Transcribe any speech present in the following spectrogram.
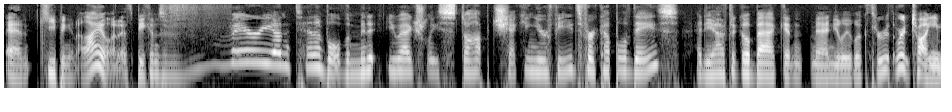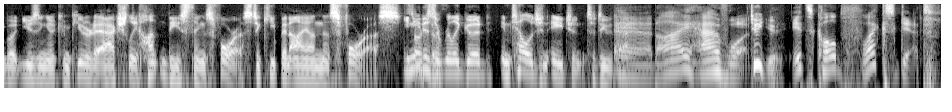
and keeping an eye on it, becomes very untenable the minute you actually stop checking your feeds for a couple of days and you have to go back and manually look through them. We're talking about using a computer to actually hunt these things for us, to keep an eye on this for us. You Sorts need is a really good intelligent agent to do that. And I have one. Do you? It's called FlexGet,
